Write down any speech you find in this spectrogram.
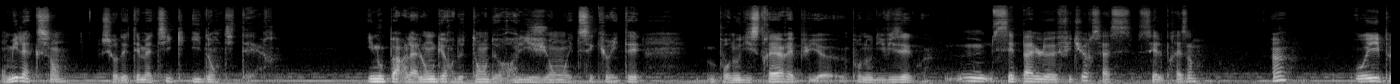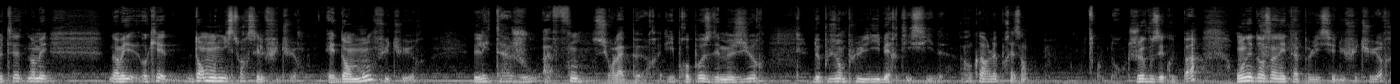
ont mis l'accent sur des thématiques identitaires. Ils nous parlent à longueur de temps de religion et de sécurité pour nous distraire et puis euh, pour nous diviser, quoi. Hmm, C'est pas le futur, ça, c'est le présent. Hein? Oui, peut-être. Non mais, non mais, ok. Dans mon histoire, c'est le futur. Et dans mon futur, l'État joue à fond sur la peur. Et il propose des mesures de plus en plus liberticides. Encore le présent. Je vous écoute pas. On est dans un État policier du futur,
